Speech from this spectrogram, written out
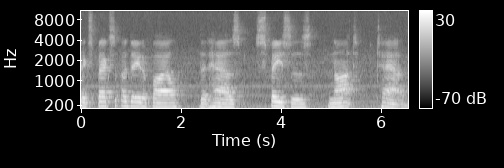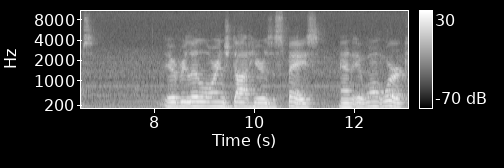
expects a data file that has spaces, not tabs. Every little orange dot here is a space, and it won't work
